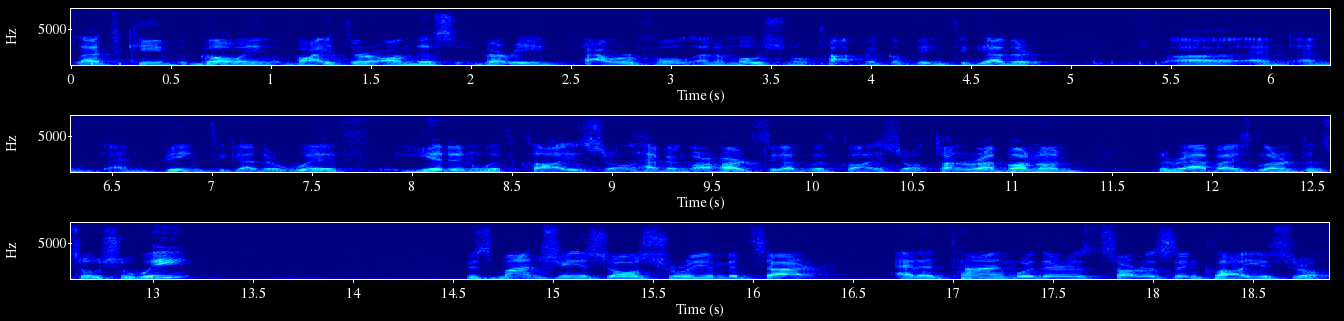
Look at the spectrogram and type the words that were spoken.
let's keep going weiter on this very powerful and emotional topic of being together uh, and, and, and being together with Yidden, with Klal Yisrael, having our hearts together with Klal Yisrael. Tan Rabbanon, the rabbis learned, and so should we. Bisman Yisrael Shruyim Bitzar, at a time where there is Tsaras and Klal Yisrael.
